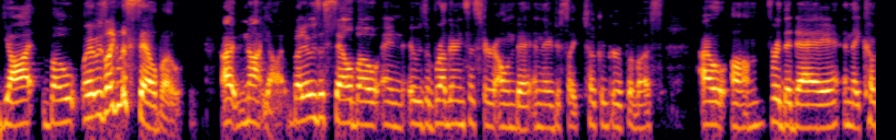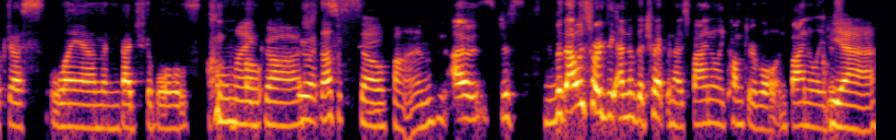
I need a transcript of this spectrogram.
yacht boat. It was like the sailboat, uh, not yacht, but it was a sailboat, and it was a brother and sister owned it, and they just like took a group of us out um, for the day, and they cooked us lamb and vegetables. Oh my gosh, that's so fun! I was just but that was towards the end of the trip when I was finally comfortable and finally just yeah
